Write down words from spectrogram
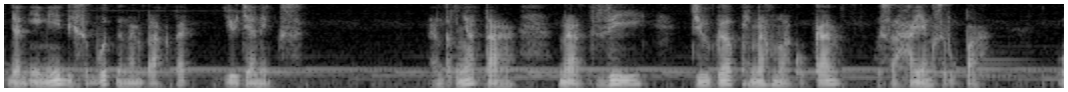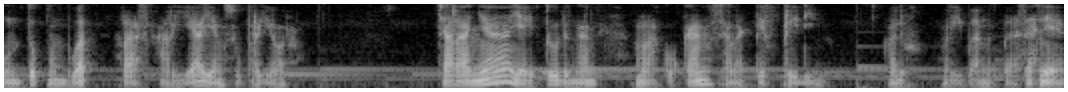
Dan ini disebut dengan praktek eugenics. Dan ternyata Nazi juga pernah melakukan usaha yang serupa untuk membuat ras Arya yang superior. Caranya yaitu dengan melakukan selective breeding. Waduh, ngeri banget bahasanya ya.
